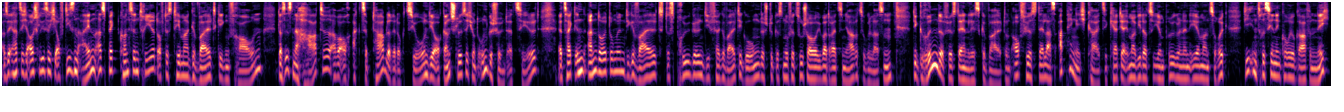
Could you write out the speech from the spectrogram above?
Also er hat sich ausschließlich auf diesen einen Aspekt konzentriert, auf das Thema Gewalt gegen Frauen. Das ist eine harte, aber auch akzeptable Reduktion, die er auch ganz schlüssig und ungeschönt erzählt. Er zeigt in Andeutungen die Gewalt, das Prügeln, die Vergewaltigung. Das Stück ist nur für Zuschauer über 13 Jahre zugelassen. Die Gründe für Stanleys Gewalt und auch für Stellas Abhängigkeit, sie kehrt ja immer wieder zu ihrem prügelnden Ehemann zurück, die interessieren den Choreografen nicht,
